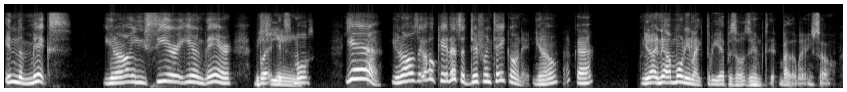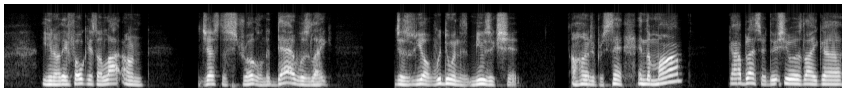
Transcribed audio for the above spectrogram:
in the mix. You know, you see her here and there, But but, it's most. Yeah, you know, I was like, okay, that's a different take on it. You know. okay. You know, and now I'm only like three episodes it, by the way. So, you know, they focused a lot on just the struggle. And the dad was like, just, yo, we're doing this music shit a hundred percent. And the mom, God bless her, dude, she was like, uh,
